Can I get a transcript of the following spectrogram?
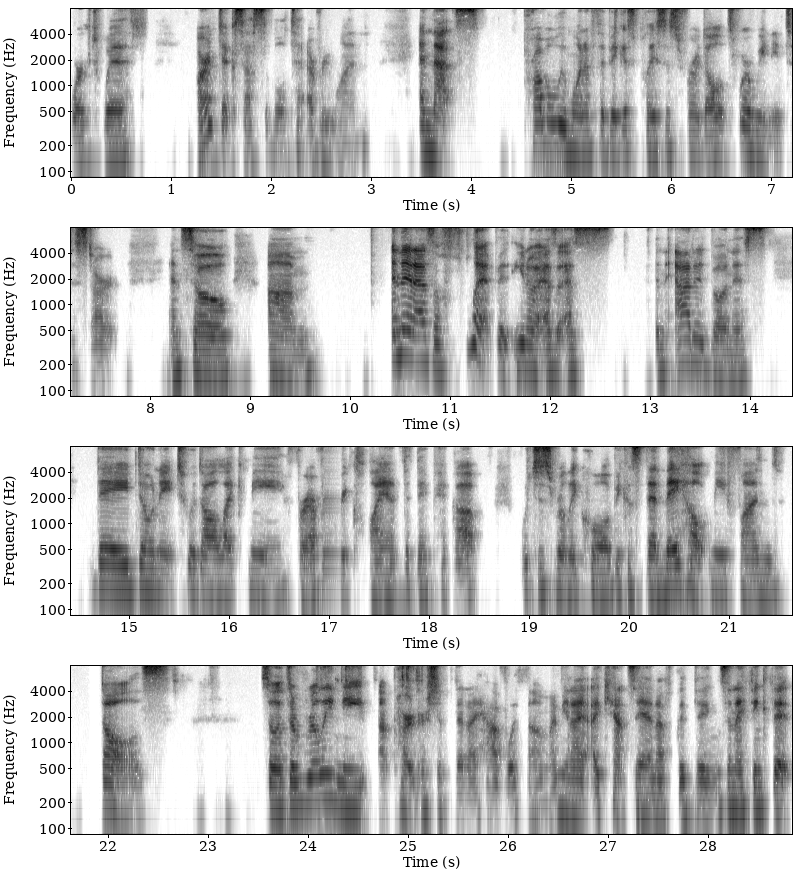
worked with aren't accessible to everyone. And that's probably one of the biggest places for adults where we need to start. And so, um, and then as a flip, you know, as, as an added bonus, they donate to a doll like me for every client that they pick up, which is really cool because then they help me fund dolls. So it's a really neat uh, partnership that I have with them. I mean, I, I can't say enough good things. And I think that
